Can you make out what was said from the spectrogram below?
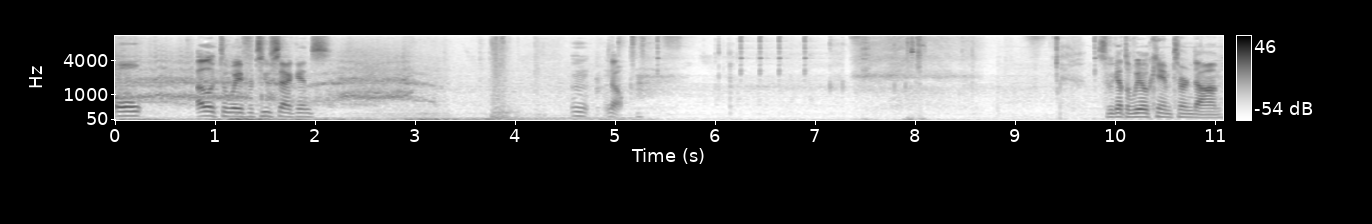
Oh, I looked away for two seconds. Mm, no. So we got the wheel cam turned on,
